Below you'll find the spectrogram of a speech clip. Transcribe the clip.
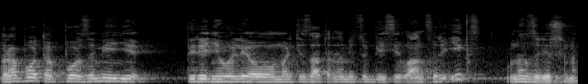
Работа по замене переднего левого амортизатора на Mitsubishi Lancer X у нас завершена.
